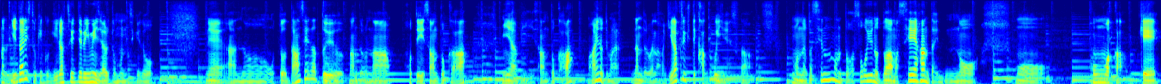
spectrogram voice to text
なんかギタリスト結構ギラついてるイメージあると思うんですけど、ね、あの、音、男性だという、なんだろうな、ホテイさんとか、みやびさんとか、ああいうのってまあ、なんだろうな、ギラついててかっこいいじゃないですか。もうなんか、専門とはそういうのとは、まあ、正反対の、もう、ほんわか系、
